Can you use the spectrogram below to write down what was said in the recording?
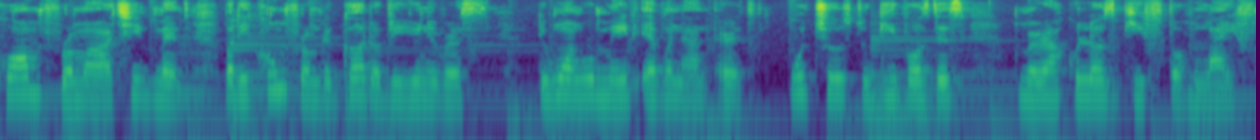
come from our achievements, but it comes from the God of the universe the one who made heaven and earth, who chose to give us this miraculous gift of life.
